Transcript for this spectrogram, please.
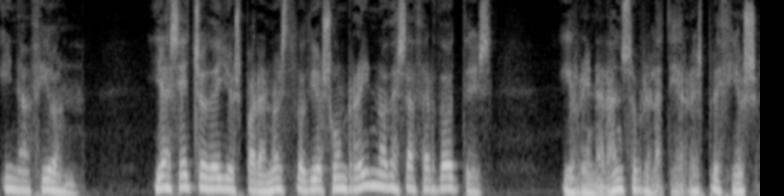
y nación, y has hecho de ellos para nuestro Dios un reino de sacerdotes, y reinarán sobre la tierra. Es precioso.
